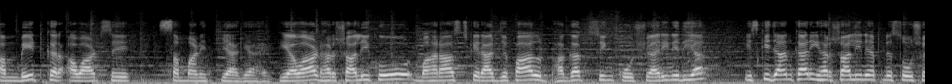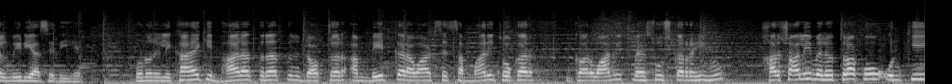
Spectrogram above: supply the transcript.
अंबेडकर अवार्ड से सम्मानित किया गया है। यह अवार्ड हर्षाली को महाराष्ट्र के राज्यपाल भगत सिंह कोश्यारी ने दिया। इसकी जानकारी हर्षाली ने अपने सोशल मीडिया से दी है। उन्होंने लिखा है कि भारत रत्न डॉक्टर अंबेडकर अवार्ड से सम्मानित होकर गौरवान्वित महसूस कर रही हूँ। हर्षाली मल्होत्रा को उनकी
